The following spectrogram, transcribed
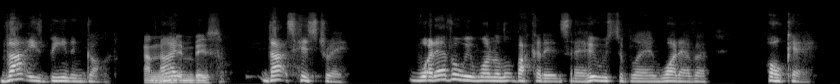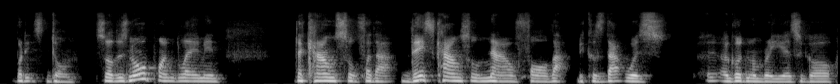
That is been and gone. And right? NIMBYs. That's history. Whatever we want to look back at it and say who was to blame, whatever, okay but it's done. So there's no point blaming the council for that. This council now for that because that was a good number of years ago.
